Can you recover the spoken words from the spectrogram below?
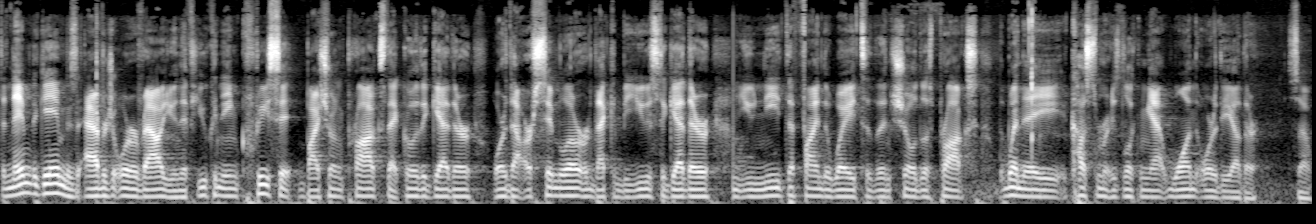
The name of the game is average order value. And if you can increase it by showing products that go together or that are similar or that can be used together, you need to find a way to then show those products when a customer is looking at one or the other. So,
